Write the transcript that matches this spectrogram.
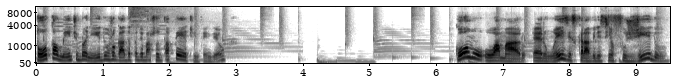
totalmente banido, jogado para debaixo do tapete, entendeu? Como o Amaro era um ex-escravo, ele tinha fugido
